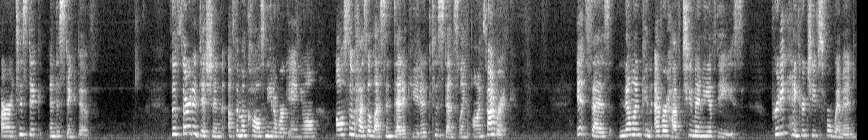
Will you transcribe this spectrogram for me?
are artistic and distinctive. The third edition of the McCall's Needlework Annual also has a lesson dedicated to stenciling on fabric. It says, no one can ever have too many of these. Pretty handkerchiefs for women,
